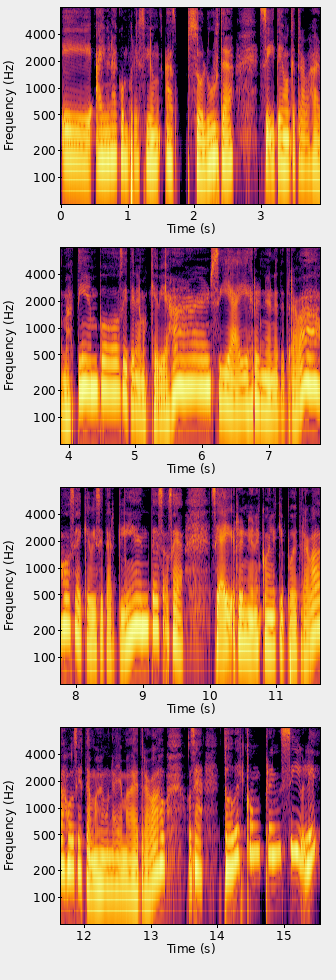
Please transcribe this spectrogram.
eh, hay una compresión absoluta si tengo que trabajar más tiempo, si tenemos que viajar, si hay reuniones de trabajo, si hay que visitar clientes, o sea, si hay reuniones con el equipo de trabajo, si estamos en una llamada de trabajo, o sea, todo es comprensible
